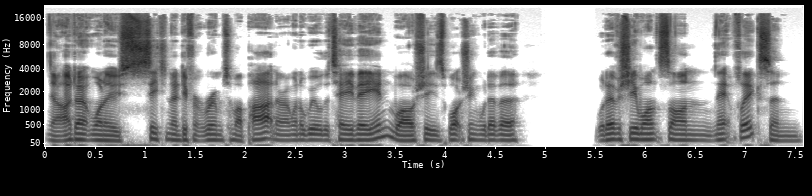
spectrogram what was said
you know, I don't want to sit in a different room to my partner. I'm going to wheel the TV in while she's watching whatever, whatever she wants on Netflix, and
